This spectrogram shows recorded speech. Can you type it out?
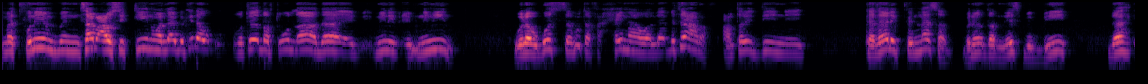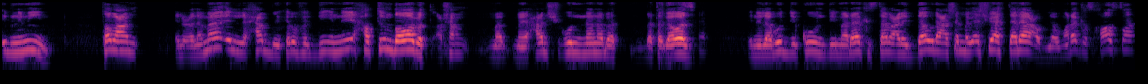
مدفونين من 67 ولا قبل كده وتقدر تقول آه ده مين؟ ابن مين؟ ولو جثة متفحمة ولا بتعرف عن طريق الدي إن إيه. كذلك في النسب بنقدر نثبت بيه ده ابن مين. طبعا العلماء اللي حبوا يكرهوا في الدي إن إيه حاطين ضوابط عشان ما حدش يكون إن أنا بت- بتجاوزها. إن لابد يكون دي مراكز تابعة للدولة عشان ما يبقاش فيها التلاعب. لو مراكز خاصة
